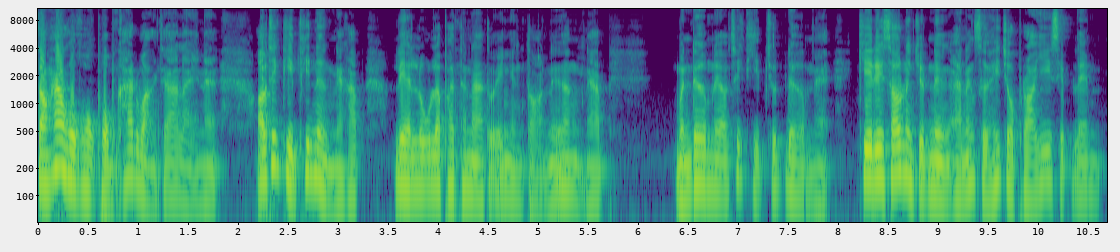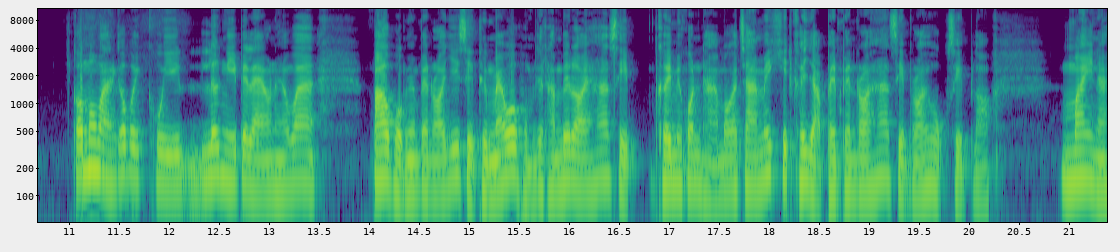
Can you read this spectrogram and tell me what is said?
สองห้าหกหกผมคาดหวังจะอะไรนะออบเจกตีฟที่1นะครับ เรียนรู้และพัฒนาตัวเองอย่างต่อเนื่องนะครับ เหมือนเดิมเลยออบเจกตีฟชุดเดิมนะคีรีเซลหนึ่งจุดหนึ่งอ่านหนังสือให้จบ120เล่ม ก็เมื่อวานก็ไปคุยเรื่องนี้ไปแล้วนะว่า เป้าผมยังเป็น 120 ถึงแม้ว่าผมจะทำได้ 150 เคยมีคนถามบอกอาจารย์ไม่คิดขยับเป็นเป็น 150 160หรอ ไม่นะ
